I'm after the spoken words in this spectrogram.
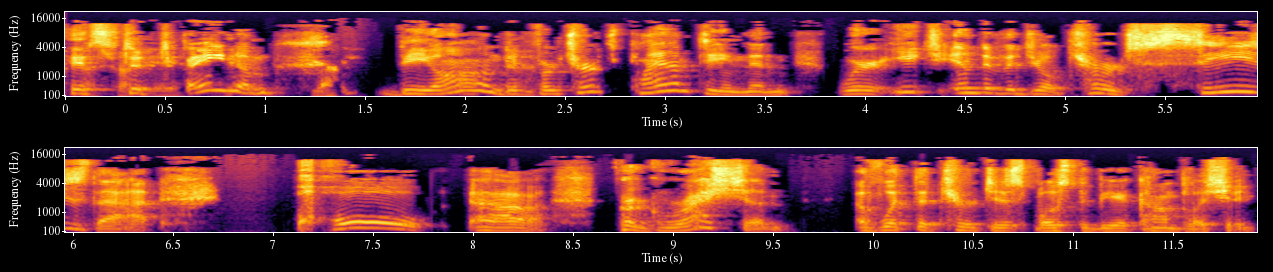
it's right, to train them yeah. beyond yeah. and for church planting and where each individual church sees that whole uh, progression of what the church is supposed to be accomplishing.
